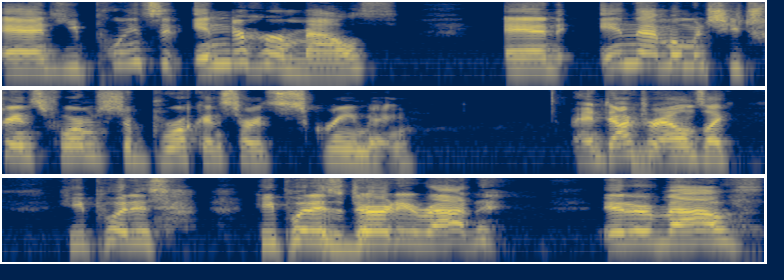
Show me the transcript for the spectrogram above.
and he points it into her mouth. And in that moment, she transforms to Brooke and starts screaming. And Dr. Alan's like, he put his he put his dirty rat in her mouth.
